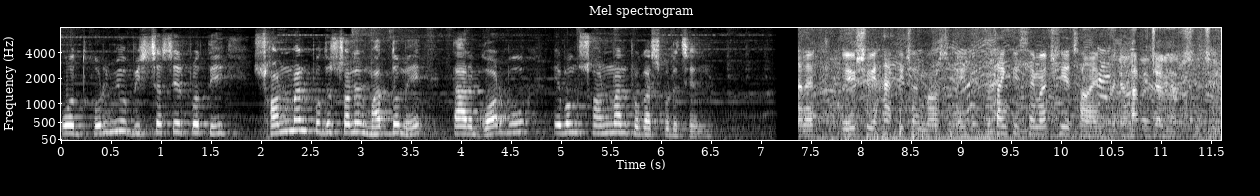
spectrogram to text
ও ধর্মীয় বিশ্বাসের প্রতি সম্মান প্রদর্শনের মাধ্যমে তার গর্ব এবং সম্মান প্রকাশ করেছেন। Anna, we wish you a happy John Thank you so much for your time. Happy John to you.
